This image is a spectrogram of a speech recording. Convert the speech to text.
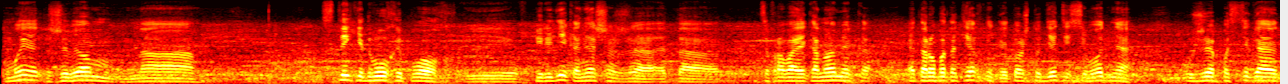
Мы живем на стыке двух эпох. И впереди, конечно же, это цифровая экономика, это робототехника. И то, что дети сегодня уже постигают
